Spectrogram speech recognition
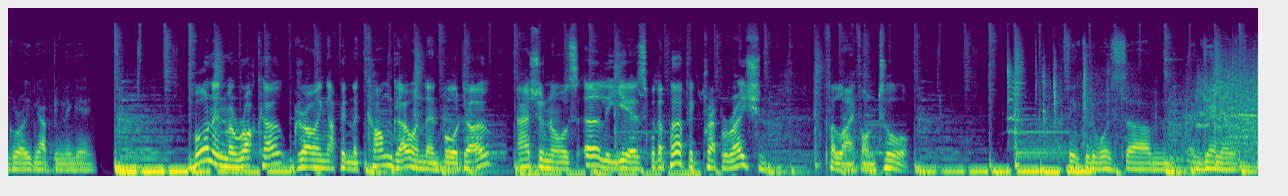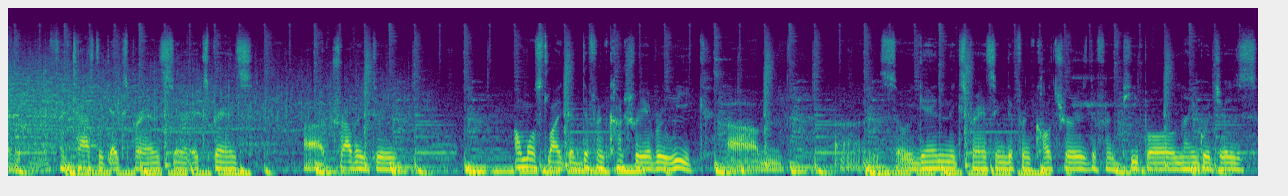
growing up in the game. Born in Morocco, growing up in the Congo and then Bordeaux, Agenor's early years were the perfect preparation for life on tour. I think it was, um, again, a, a, fantastic experience, uh, experience uh, traveling to almost like a different country every week. Um, uh, so again, experiencing different cultures, different people, languages.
